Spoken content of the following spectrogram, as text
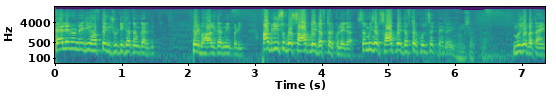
पहले इन्होंने जी हफ़्ते की छुट्टी खत्म कर दी फिर बहाल करनी पड़ी। अब जी सुबह सात बजे दफ्तर खुलेगा। समी साहब सात बजे दफ्तर खुल सकते हैं? नहीं खुल सकता। मुझे बताएँ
